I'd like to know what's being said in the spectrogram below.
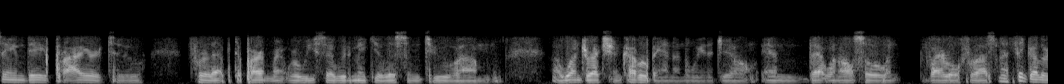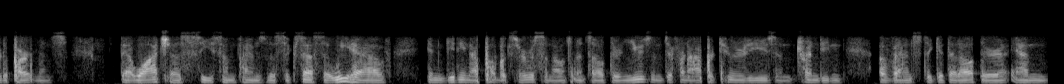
same day prior to for that department where we said we'd make you listen to um, a One Direction cover band on the way to jail, and that one also went viral for us. And I think other departments that watch us see sometimes the success that we have in getting our public service announcements out there and using different opportunities and trending events to get that out there. And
